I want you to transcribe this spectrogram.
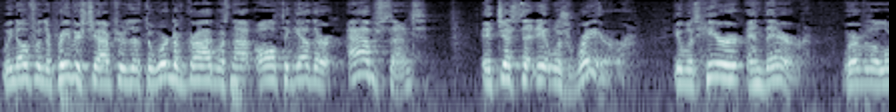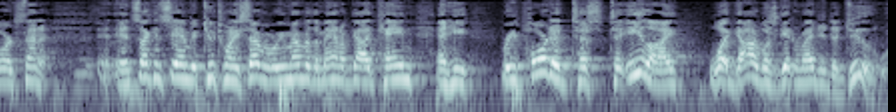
we know from the previous chapter that the Word of God was not altogether absent. It's just that it was rare. It was here and there, wherever the Lord sent it in 2 Samuel 2.27, remember the man of God came and he reported to, to Eli what God was getting ready to do.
